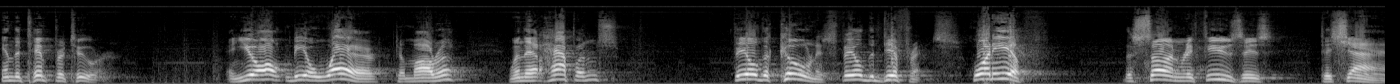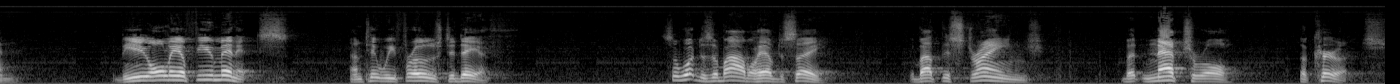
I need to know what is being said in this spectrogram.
in the temperature. And you ought to be aware tomorrow when that happens. Feel the coolness, feel the difference. What if the sun refuses to shine? Be only a few minutes until we froze to death. So, what does the Bible have to say about this strange but natural occurrence?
